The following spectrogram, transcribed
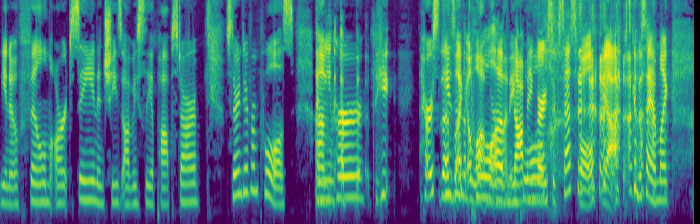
you know, film art scene and she's obviously a pop star. So they're in different pools. I Um, mean, uh, her he hers he's that's like in a lot pool more of money not being very successful. yeah, I was gonna say, I'm like,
